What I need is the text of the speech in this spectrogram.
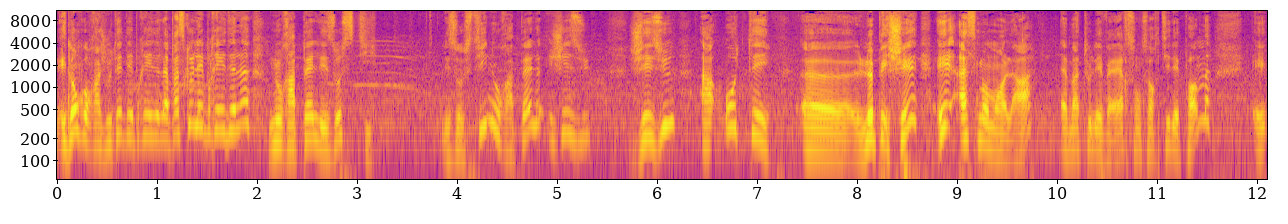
Et donc on rajoutait des bridles. Parce que les bridles nous rappellent les hosties. Les hosties nous rappellent Jésus. Jésus a ôté euh, le péché et à ce moment-là, eh ben, tous les vers sont sortis des pommes et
